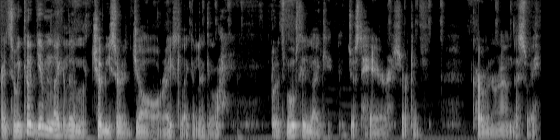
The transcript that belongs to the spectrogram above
Right, so we could give him like a little chubby sort of jaw, right? Like a little, but it's mostly like just hair sort of curving around this way.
